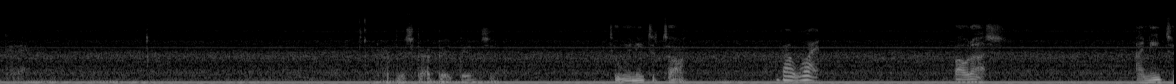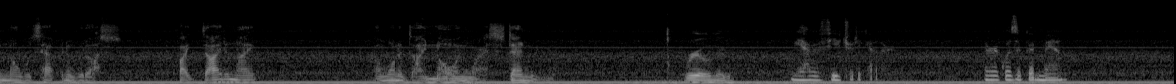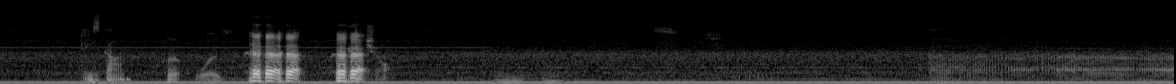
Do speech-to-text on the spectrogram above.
That bitch got big, didn't? Do we need to talk About what? about us? I need to know what's happening with us. If I die tonight, I want to die knowing where I stand with you. Real nigga. We have a future together. Eric was a good man. He's gone. Was. Good, Joe.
